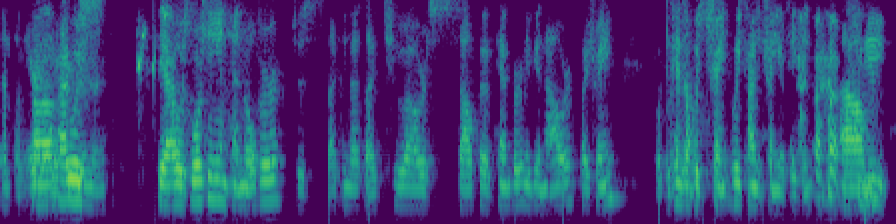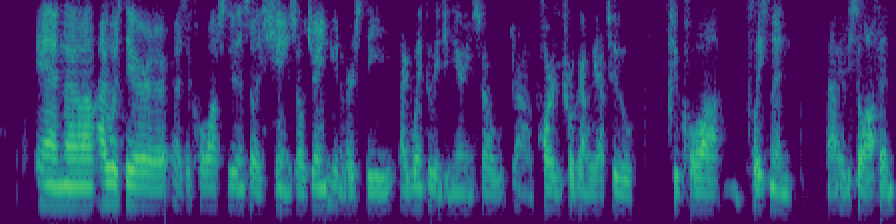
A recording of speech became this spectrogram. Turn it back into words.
And, and uh, I was, yeah, I was working in Hanover. Just I think that's like two hours south of Hamburg, maybe an hour by train. It depends on which train, which kind of train you're taking. Um, and uh, I was there as a co-op student, so exchange. So during university, I went through engineering. So uh, part of the program we have to to co-op placement uh, every so often.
